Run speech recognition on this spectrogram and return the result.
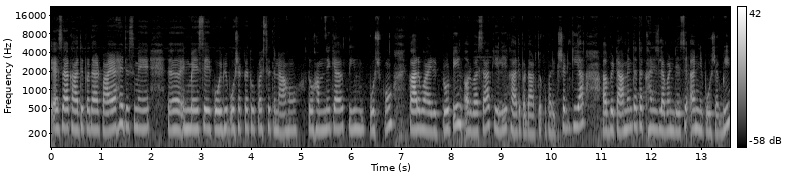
ऐसा खाद्य पदार्थ पाया है जिसमें इनमें से कोई भी पोषक तत्व उपस्थित ना हो? तो हमने क्या तीन पोषकों, कार्बोहाइड्रेट प्रोटीन और वसा के लिए खाद्य पदार्थों का परीक्षण किया। और विटामिन तथा खनिज लवण जैसे अन्य पोषक भी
